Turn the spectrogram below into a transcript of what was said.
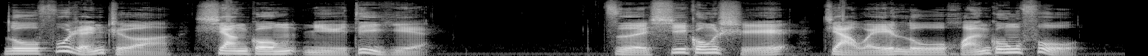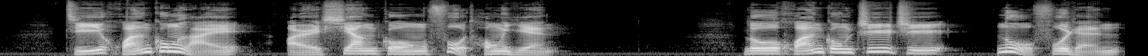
鲁夫人者，襄公女弟也。自西宫时，嫁为鲁桓公妇，及桓公来，而襄公复通焉。鲁桓公知之，怒夫人。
